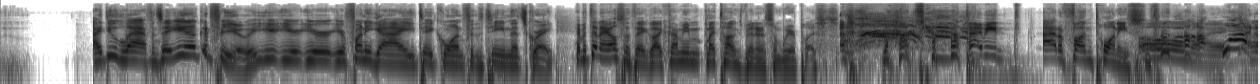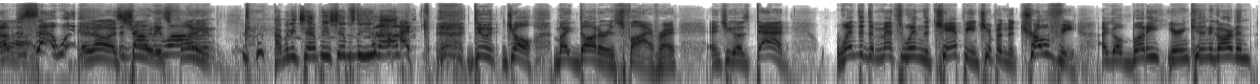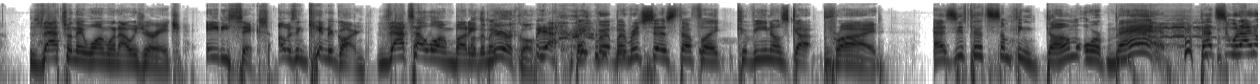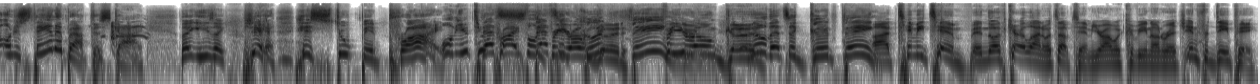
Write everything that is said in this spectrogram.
I do laugh and say, you know, good for you. You- You're you're you're a funny guy. You take one for the team. That's great. Yeah, but then I also think, like, I mean, my tongue's been in some weird places. I mean, I had a fun twenties. Oh, my what? I'm just sa- what? No, it's The true. It's Lama, funny. I mean- How many championships do you have? I- dude, Joel, my daughter is five, right? And she goes, Dad, when did the Mets win the championship and the trophy? I go, buddy, you're in kindergarten. That's when they won when I was your age. 86. I was in kindergarten. That's how long, buddy. Oh, the miracle. yeah. but, but but Rich says stuff like Covino's got pride, as if that's something dumb or bad. That's what I don't understand about this guy. Like he's like, yeah, his stupid pride. Well, you're too That's- prideful that's for a your own good good. thing, For your dude. own good. No, that's a good thing. Uh, Timmy Tim in North Carolina. What's up, Tim? You're on with Kaveen on Rich. In for DP.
